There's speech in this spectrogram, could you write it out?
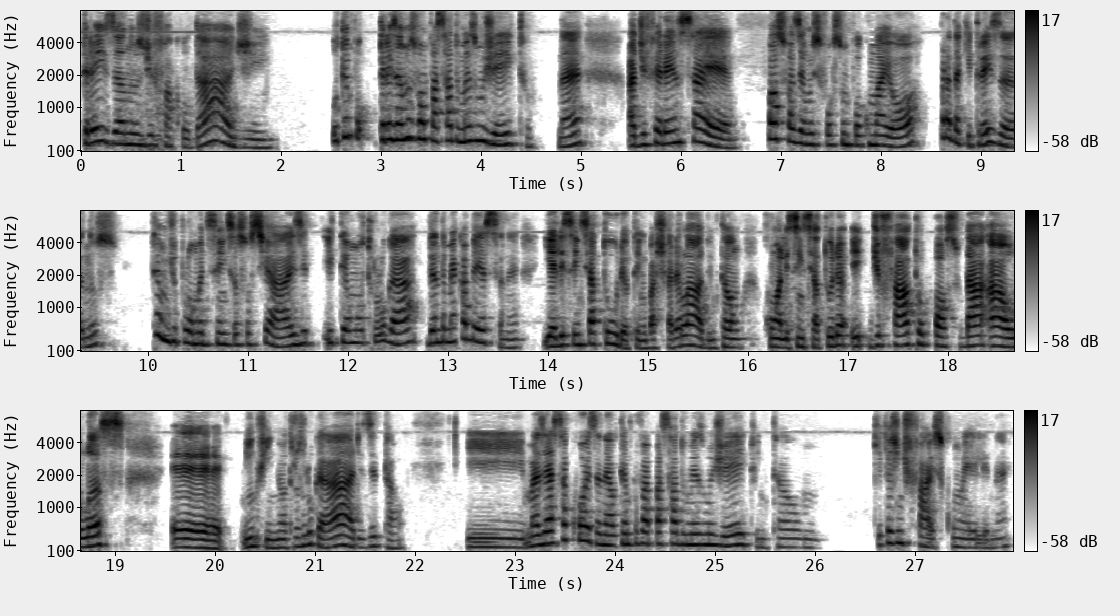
três anos de faculdade, o tempo, três anos vão passar do mesmo jeito, né? A diferença é, posso fazer um esforço um pouco maior para daqui três anos ter um diploma de ciências sociais e, e, ter um outro lugar dentro da minha cabeça, né? E a licenciatura, eu tenho bacharelado, então, com a licenciatura, de fato, eu posso dar aulas, é, enfim, em outros lugares e tal. E, mas é essa coisa, né? O tempo vai passar do mesmo jeito, então, o que, que a gente faz com ele, né?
